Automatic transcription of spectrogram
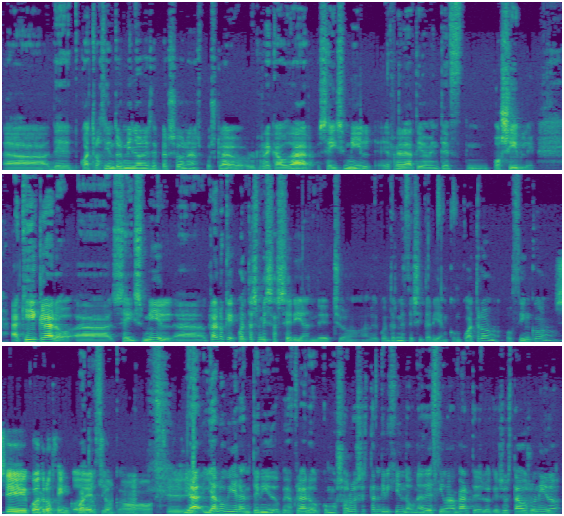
ah, de 400 millones de personas, pues claro, recaudar 6.000 es relativamente mm, posible. Aquí, claro, a 6.000, claro que, ¿cuántas mesas serían, de hecho? A ver, ¿cuántas necesitarían? ¿Con cuatro o cinco? Sí, cuatro o cinco, cuatro, cinco, Ya, ya, lo hubieran tenido, pero claro, como solo se están dirigiendo a una décima parte de lo que es Estados Unidos,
